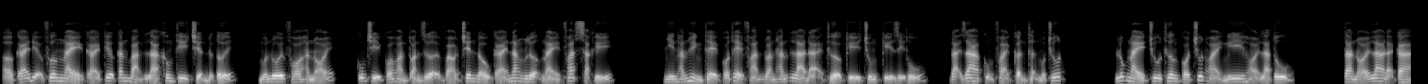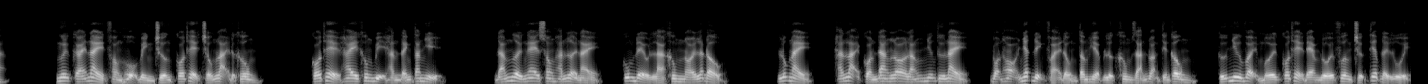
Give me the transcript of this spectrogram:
Ở cái địa phương này cái kia căn bản là không thi triển được tới, muốn đối phó hắn nói, cũng chỉ có hoàn toàn dựa vào trên đầu cái năng lượng này phát xạ khí. Nhìn hắn hình thể có thể phán đoán hắn là đại thừa kỳ trung kỳ dị thú, đại gia cũng phải cẩn thận một chút. Lúc này chu thương có chút hoài nghi hỏi la tu. Ta nói la đại ca, ngươi cái này phòng hộ bình chướng có thể chống lại được không? Có thể hay không bị hắn đánh tan nhỉ? Đám người nghe xong hắn lời này, cũng đều là không nói lắc đầu. Lúc này, hắn lại còn đang lo lắng những thứ này, bọn họ nhất định phải đồng tâm hiệp lực không gián đoạn tiến công, cứ như vậy mới có thể đem đối phương trực tiếp đẩy lùi.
